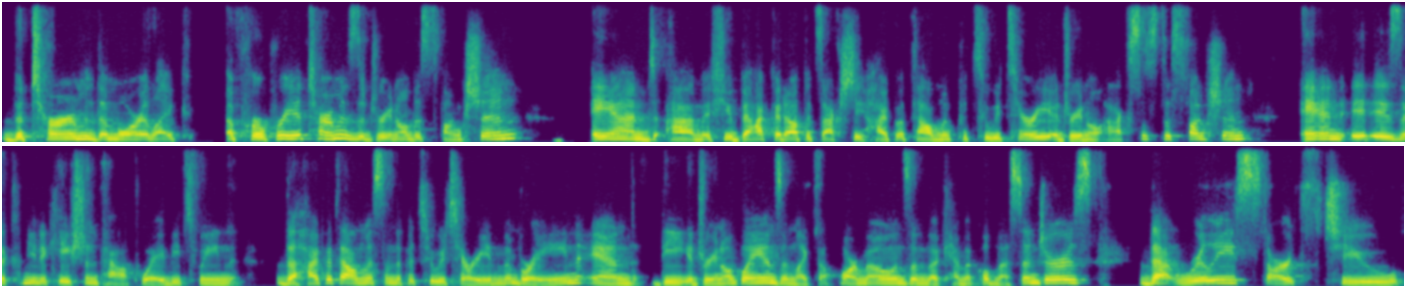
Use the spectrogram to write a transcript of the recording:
the term, the more like appropriate term is adrenal dysfunction. And um, if you back it up, it's actually hypothalamic pituitary adrenal axis dysfunction. And it is a communication pathway between the hypothalamus and the pituitary in the brain and the adrenal glands and like the hormones and the chemical messengers that really starts to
